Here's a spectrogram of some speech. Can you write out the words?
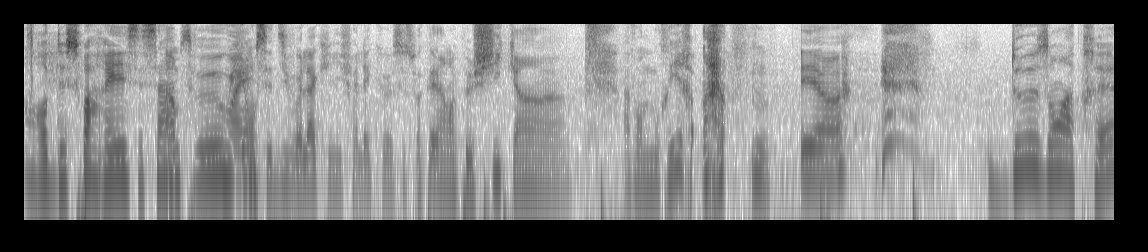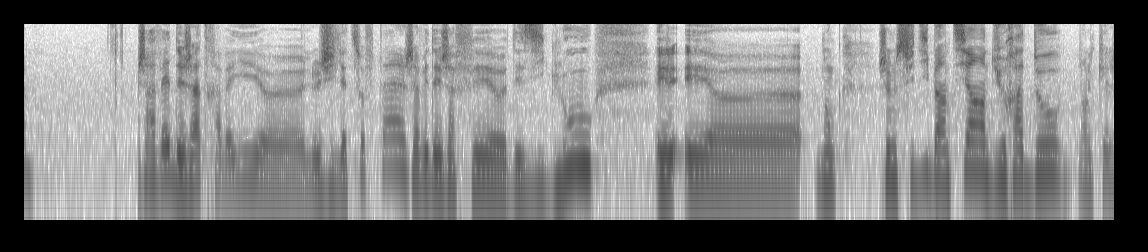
En robe de soirée, c'est ça? Un peu, oui. On s'est dit voilà qu'il fallait que ce soit quand même un peu chic hein, euh, avant de mourir. Et euh, deux ans après, j'avais déjà travaillé euh, le gilet de sauvetage, j'avais déjà fait des igloos. Et, donc, je me suis dit, ben tiens, du radeau dans lequel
